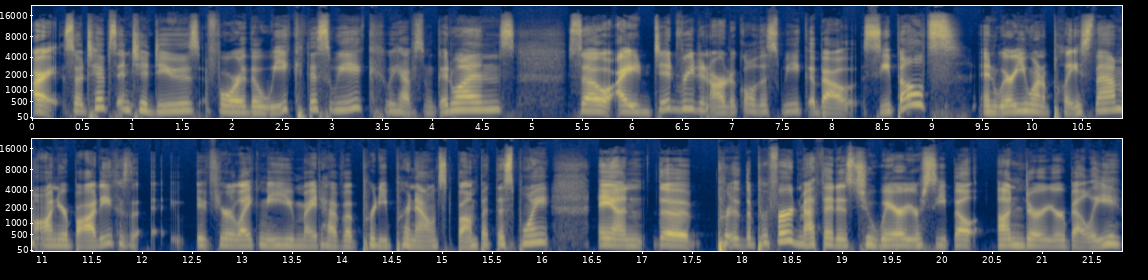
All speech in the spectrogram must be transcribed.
All right, so tips and to dos for the week this week. We have some good ones. So I did read an article this week about seatbelts and where you want to place them on your body because uh, if you're like me you might have a pretty pronounced bump at this point and the the preferred method is to wear your seatbelt under your belly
